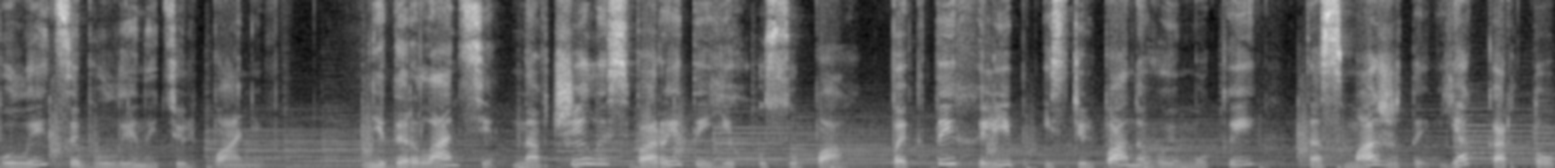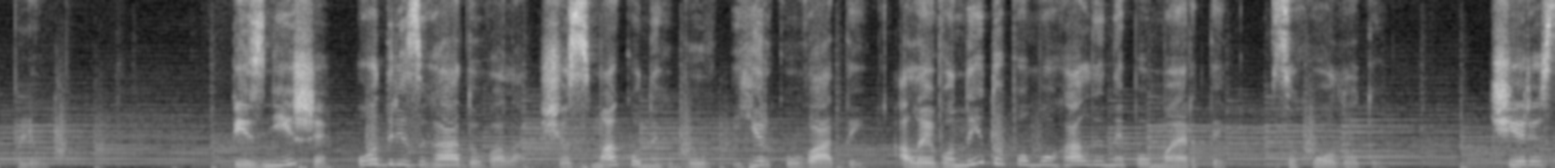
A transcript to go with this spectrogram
були цибулини тюльпанів. Нідерландці навчились варити їх у супах, пекти хліб із тюльпанової муки та смажити як картоплю. Пізніше Одрі згадувала, що смак у них був гіркуватий, але вони допомагали не померти з голоду. Через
